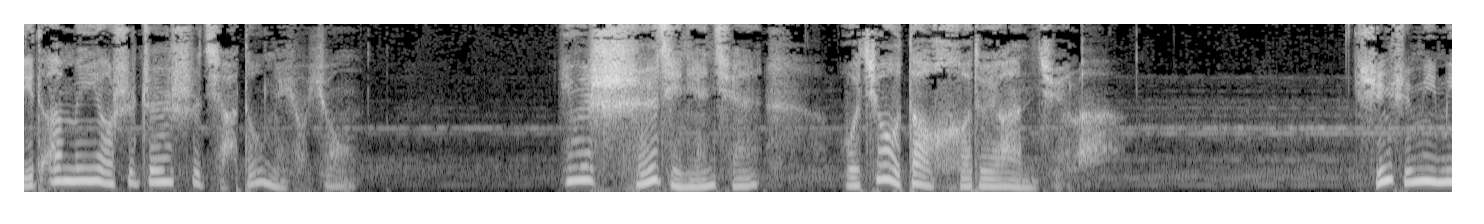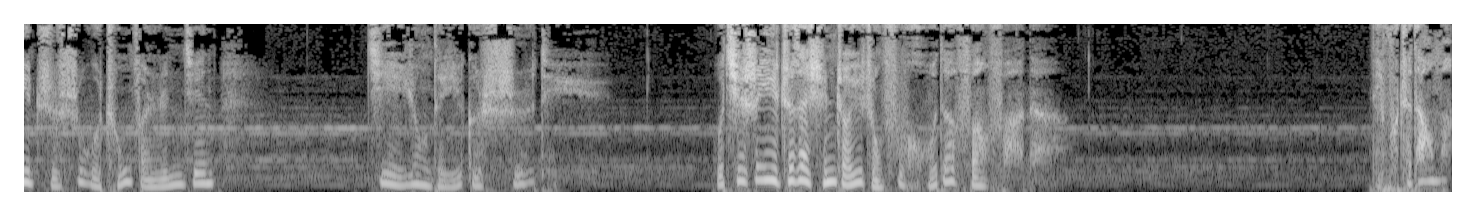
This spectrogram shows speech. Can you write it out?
你的安眠药是真是假都没有用，因为十几年前我就到河对岸去了。寻寻觅觅，只是我重返人间借用的一个尸体。我其实一直在寻找一种复活的方法呢。你不知道吗？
